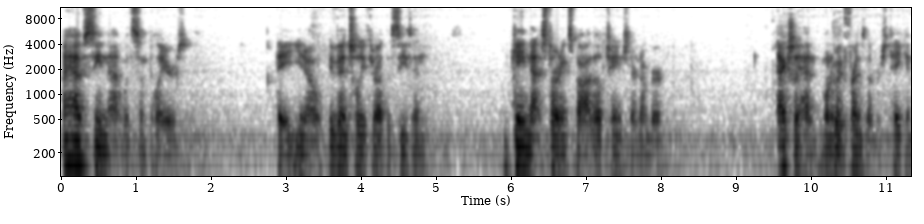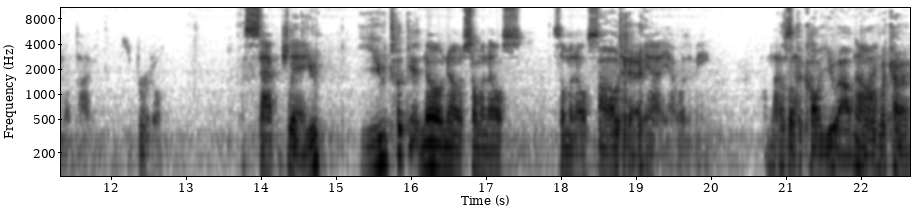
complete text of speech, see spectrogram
I have seen that with some players. They, you know, eventually throughout the season gain that starting spot, they'll change their number. I actually had one of my friend's numbers taken one time. It was brutal. A savage Wait, day. you you took it? No, no, someone else. Someone else. Oh, took it. okay. Yeah, yeah, it wasn't me. I'm not. I was about to call you out. No. Like, what kind of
